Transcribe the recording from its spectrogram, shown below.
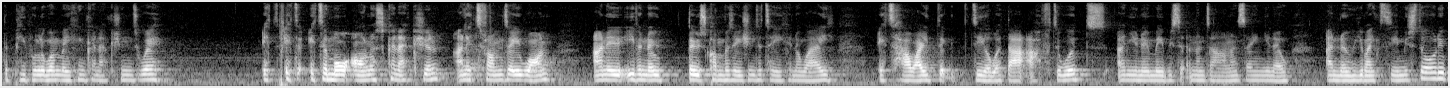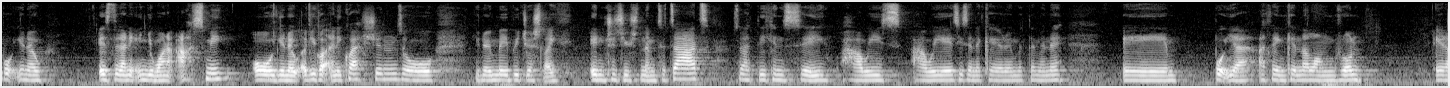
the people who I'm making connections with, it's, it's, it's a more honest connection and it's from day one. And it, even though those conversations are taken away, it's how I deal with that afterwards. And, you know, maybe sitting them down and saying, you know, I know you might see my story, but, you know, is there anything you want to ask me? Or, you know, have you got any questions? Or, you know, maybe just like introducing them to dad so that they can see how he's how he is. He's in a care room with them in it. Um, but yeah, I think in the long run, it,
